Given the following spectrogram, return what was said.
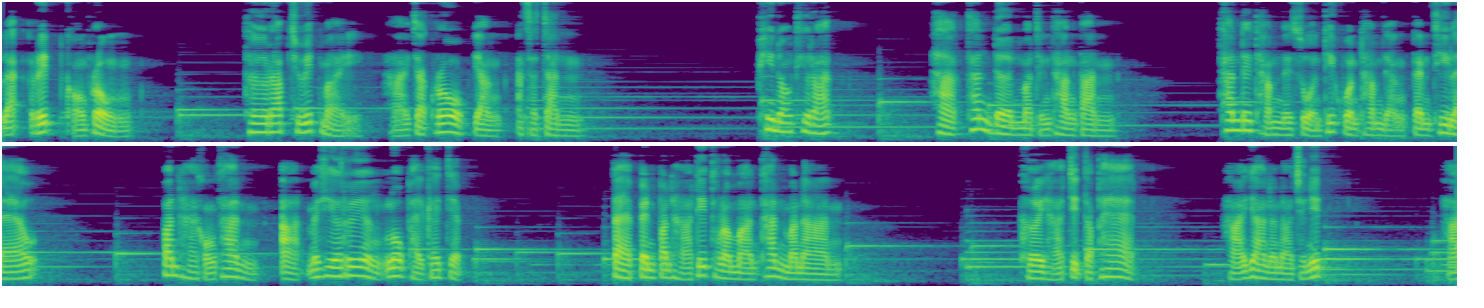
และฤทธิ์ของพระองค์ เธอรับชีวิตใหม่หายจากโรคอย่างอัศจรรย์ พี่น้องที่รัก หากท่านเดินมาถึงทางตัน ท่านได้ทำในส่วนที่ควรทำอย่างเต็มที่แล้ว ปัญหาของท่านอาจไม่ใช่เรื่องโรคภัยไข้เจ็บ แต่เป็นปัญหาที่ทรมานท่านมานาน เคยหาจิตแพทย์ หายานานาชนิด หา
